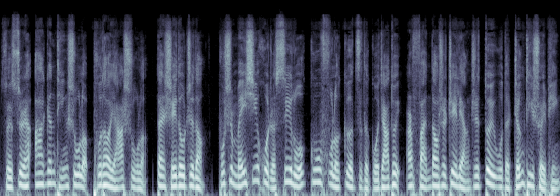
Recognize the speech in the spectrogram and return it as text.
所以，虽然阿根廷输了，葡萄牙输了，但谁都知道，不是梅西或者 C 罗辜负了各自的国家队，而反倒是这两支队伍的整体水平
